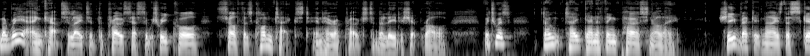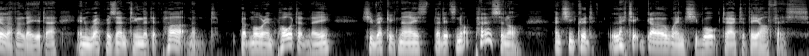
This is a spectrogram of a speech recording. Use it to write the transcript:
Maria encapsulated the process which we call self as context in her approach to the leadership role, which was don't take anything personally. She recognized the skill of a leader in representing the department, but more importantly, She recognized that it's not personal and she could let it go when she walked out of the office.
